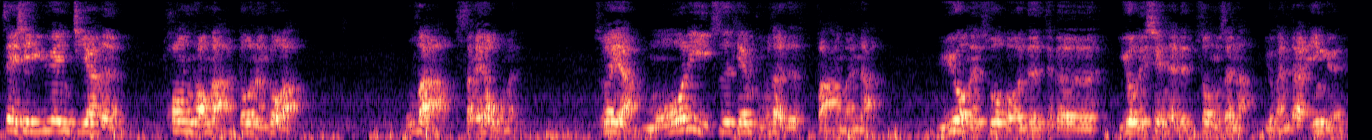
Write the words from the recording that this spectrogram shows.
这些冤家呢，通通啊都能够啊无法伤害到我们。所以啊，魔力之天菩萨的法门啊，与我们娑婆的这个与我们现在的众生啊有很大的因缘。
